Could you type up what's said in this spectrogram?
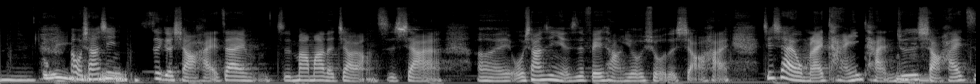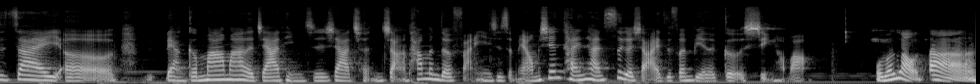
嗯，那我相信四个小孩在这妈妈的教养之下，呃，我相信也是非常优秀的小孩。接下来我们来谈一谈，就是小孩子在、嗯、呃两个妈妈的家庭之下成长，他们的反应是怎么样？我们先谈一谈四个小孩子分别的个性，好不好？我们老大，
